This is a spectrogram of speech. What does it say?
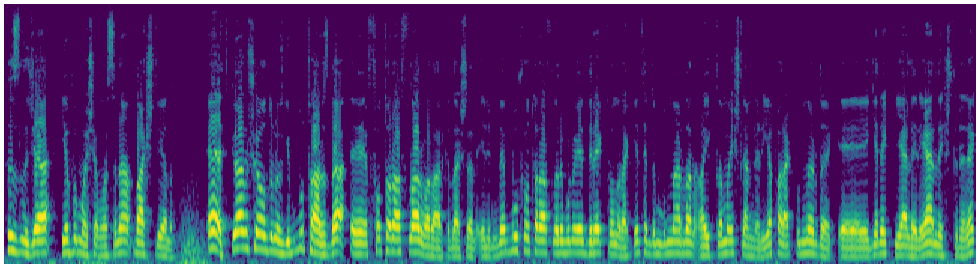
Hızlıca yapım aşamasına başlayalım. Evet görmüş olduğunuz gibi bu tarzda e, fotoğraflar var arkadaşlar elimde. Bu fotoğrafları buraya direkt olarak getirdim. Bunlardan ayıklama işlemleri yaparak bunları da e, gerekli yerlere yerleştirerek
